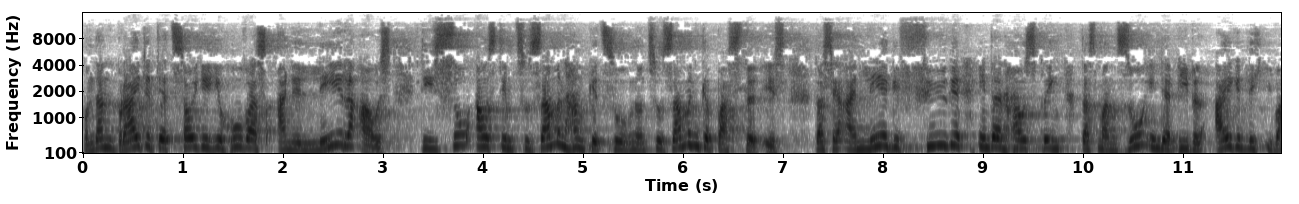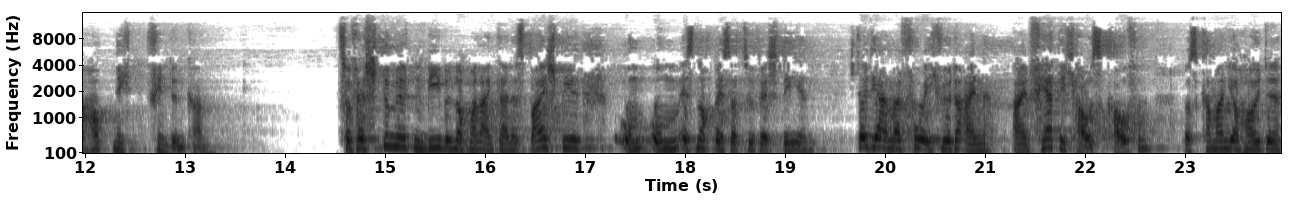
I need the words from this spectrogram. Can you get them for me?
Und dann breitet der Zeuge Jehovas eine Lehre aus, die so aus dem Zusammenhang gezogen und zusammengebastelt ist, dass er ein Lehrgefüge in dein Haus bringt, das man so in der Bibel eigentlich überhaupt nicht finden kann. Zur verstümmelten Bibel noch mal ein kleines Beispiel, um, um es noch besser zu verstehen. Stell dir einmal vor, ich würde ein, ein Fertighaus kaufen. Das kann man ja heute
